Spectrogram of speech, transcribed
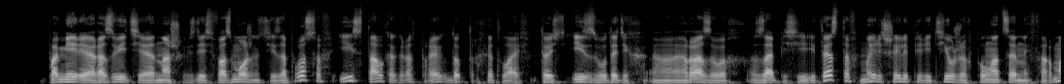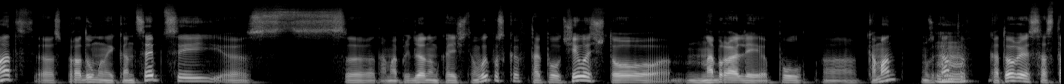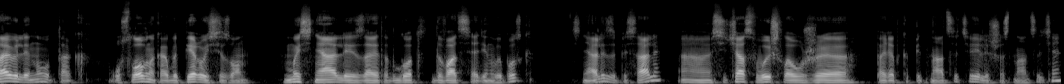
по мере развития наших здесь возможностей и запросов и стал как раз проект Dr. Head Life. То есть из вот этих э, разовых записей и тестов мы решили перейти уже в полноценный формат э, с продуманной концепцией, э, с там, определенным количеством выпусков. Так получилось, что набрали пул э, команд, музыкантов, mm-hmm. которые составили, ну, так, условно, как бы первый сезон. Мы сняли за этот год 21 выпуск. Сняли, записали. Э, сейчас вышло уже порядка 15 или 16.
